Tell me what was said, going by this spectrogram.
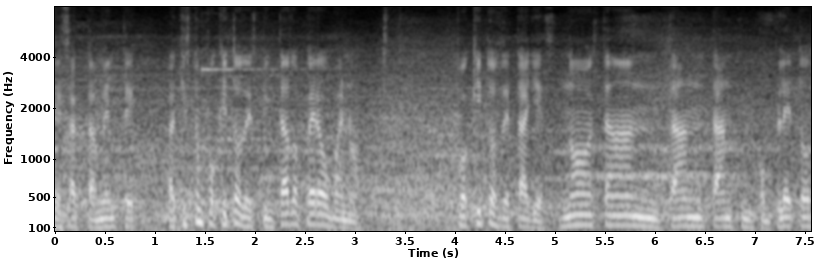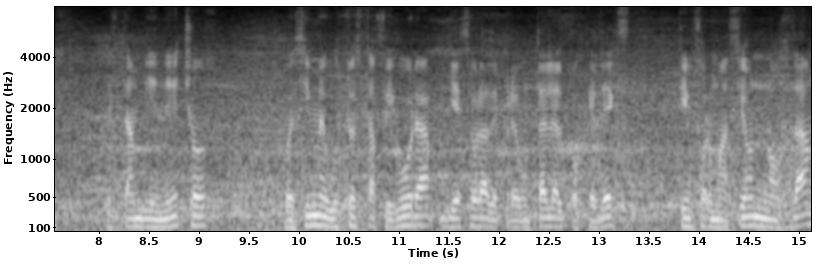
exactamente. Aquí está un poquito despintado, pero bueno, poquitos detalles. No están tan, tan incompletos, están bien hechos. Pues sí me gustó esta figura y es hora de preguntarle al Pokédex qué información nos da.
